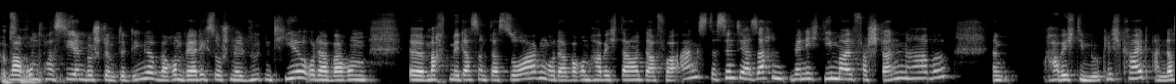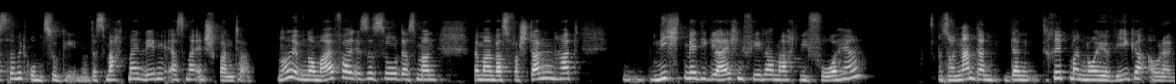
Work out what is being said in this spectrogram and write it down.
Absolut. Warum passieren bestimmte Dinge? Warum werde ich so schnell wütend hier? Oder warum äh, macht mir das und das Sorgen? Oder warum habe ich da und davor Angst? Das sind ja Sachen, wenn ich die mal verstanden habe, dann habe ich die Möglichkeit, anders damit umzugehen. Und das macht mein Leben erstmal entspannter. Ne? Im Normalfall ist es so, dass man, wenn man was verstanden hat, nicht mehr die gleichen Fehler macht wie vorher, sondern dann, dann tritt man neue Wege oder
